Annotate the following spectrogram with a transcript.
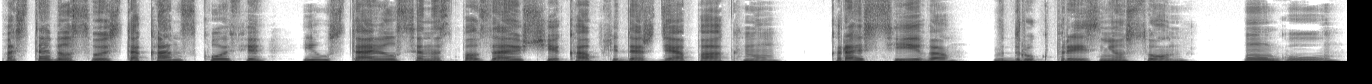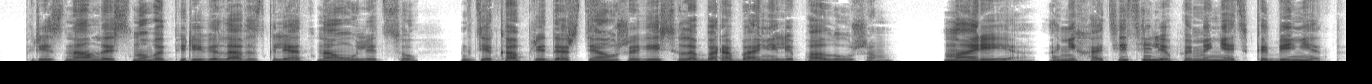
поставил свой стакан с кофе и уставился на сползающие капли дождя по окну. «Красиво», — вдруг произнес он. «Угу», — признала и снова перевела взгляд на улицу, где капли дождя уже весело барабанили по лужам. «Мария, а не хотите ли поменять кабинет?»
